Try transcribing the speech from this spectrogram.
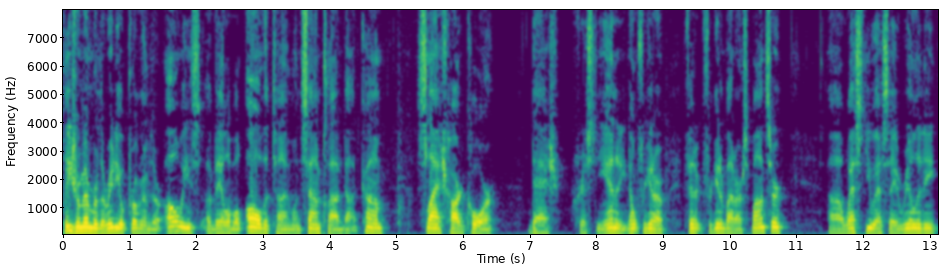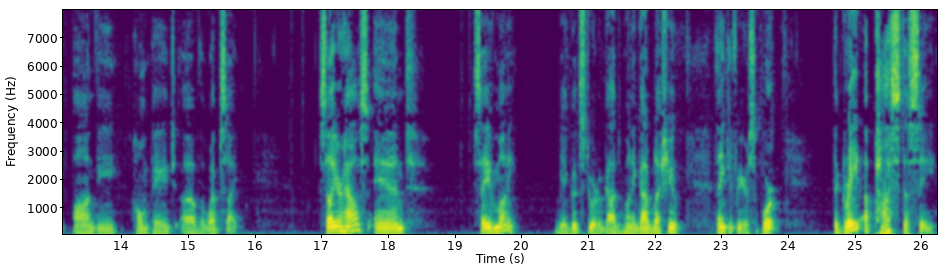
Please remember the radio programs are always available all the time on SoundCloud.com slash hardcore dash Christianity. Don't forget our forget about our sponsor, uh, West USA Realty, on the homepage of the website. Sell your house and save money. Be a good steward of God's money. God bless you. Thank you for your support. The great apostasy.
